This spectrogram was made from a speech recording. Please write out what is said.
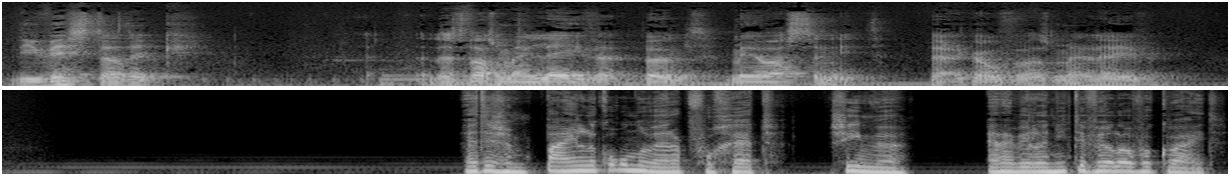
die wist dat ik, dat was mijn leven, punt. Meer was er niet. Werkhoven was mijn leven. Het is een pijnlijk onderwerp voor Gert, zien we, en hij wil er niet te veel over kwijt.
